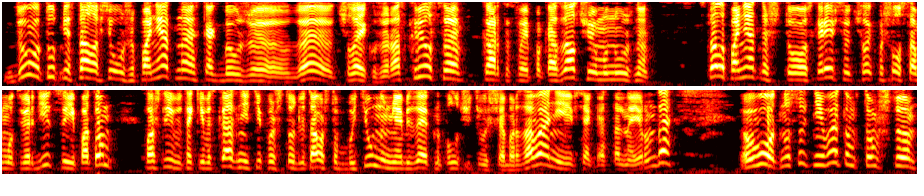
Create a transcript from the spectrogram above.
Ну, тут мне стало все уже понятно, как бы уже, да, человек уже раскрылся, карты свои показал, что ему нужно. Стало понятно, что, скорее всего, человек пошел самоутвердиться, и потом пошли вот такие высказывания, типа, что для того, чтобы быть умным, не обязательно получить высшее образование и всякая остальная ерунда. Вот, но суть не в этом, в том, что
